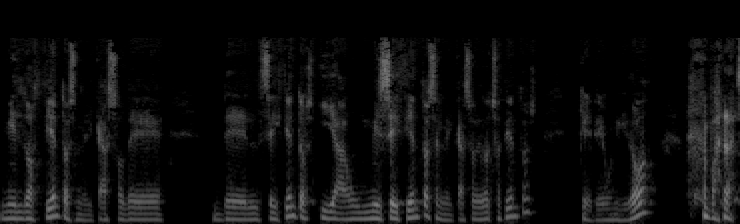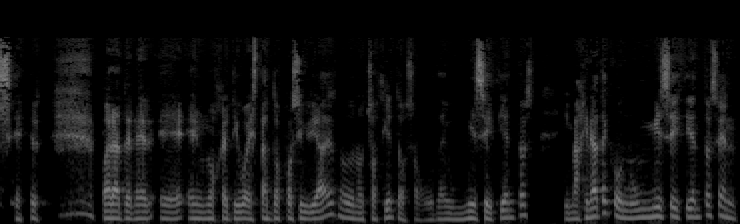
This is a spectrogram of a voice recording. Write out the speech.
1200 en el caso de, del 600 y a un 1600 en el caso del 800, que de unido para ser, para tener eh, en un objetivo hay tantas posibilidades, ¿no? De un 800 o de un 1600. Imagínate con un 1600 en,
